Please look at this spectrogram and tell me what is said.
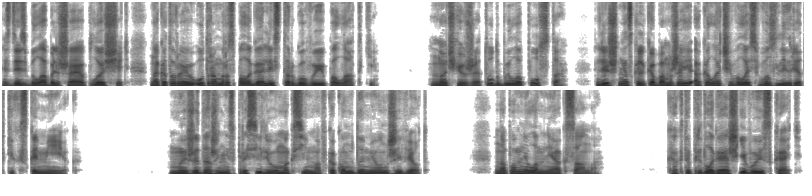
Здесь была большая площадь, на которой утром располагались торговые палатки. Ночью же тут было пусто, лишь несколько бомжей околачивалось возле редких скамеек. «Мы же даже не спросили у Максима, в каком доме он живет», — напомнила мне Оксана. «Как ты предлагаешь его искать?»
